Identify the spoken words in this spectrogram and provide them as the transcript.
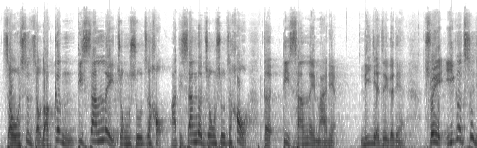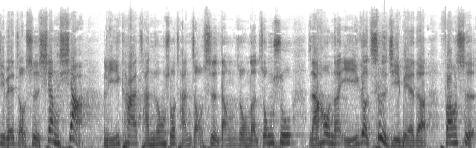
走势走到更第三类中枢之后啊，第三个中枢之后的第三类买点，理解这个点。所以，一个次级别走势向下离开缠中说缠走势当中的中枢，然后呢，以一个次级别的方式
